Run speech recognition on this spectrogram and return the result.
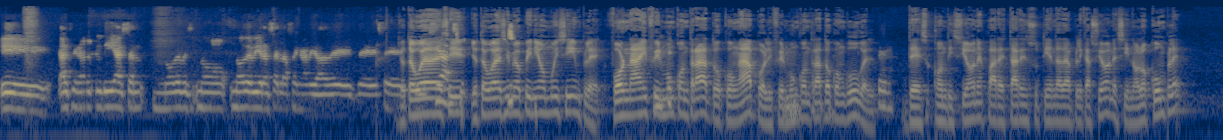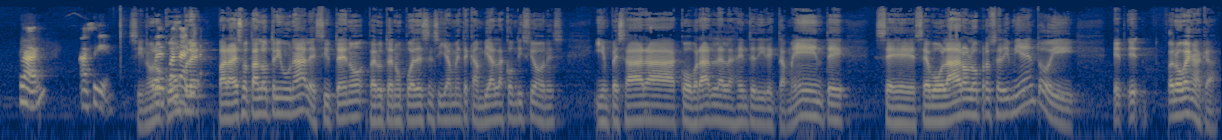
eh, al final del día no, debe, no, no, debiera ser la finalidad de, ese yo te voy a decir yo te voy a decir mi opinión muy simple. Fortnite firmó un contrato con Apple y firmó un contrato con Google de condiciones para estar en su tienda de aplicaciones. Si no lo cumple claro así es. si no lo cumple para eso están los tribunales. Si usted no pero usted no puede sencillamente cambiar las condiciones y empezar a cobrarle a la gente directamente. Se, se volaron los procedimientos y eh, eh, pero ven acá.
